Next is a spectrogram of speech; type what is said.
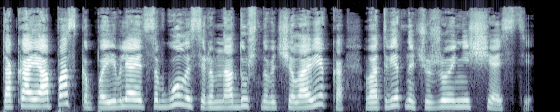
Такая опаска появляется в голосе равнодушного человека в ответ на чужое несчастье.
